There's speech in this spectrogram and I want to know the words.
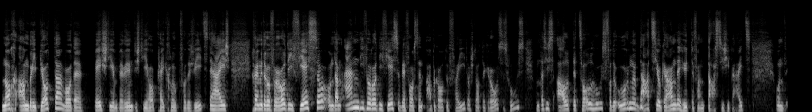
nach Ambri Piotta, wo der beste und berühmteste Hockeyclub der Schweiz daheim ist, kommen wir auf Rodi Fieso und am Ende von Rodi Fieso, bevor es dann runtergeht auf Faido, steht ein grosses Haus und das ist das alte Zollhaus von der Urner Dazio Grande, heute eine fantastische Beiz. Und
